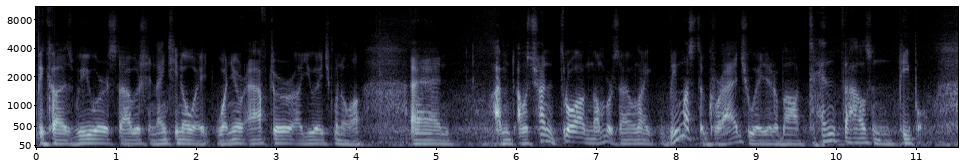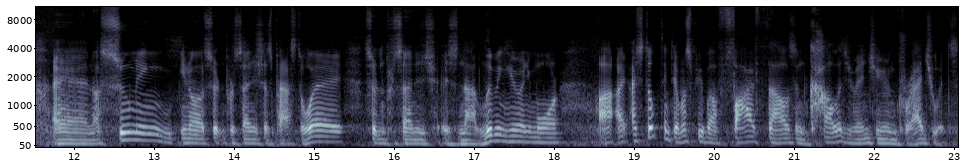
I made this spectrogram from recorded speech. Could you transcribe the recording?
because we were established in 1908, one year after uh, UH Manoa, and I'm, I was trying to throw out numbers, and I was like, we must have graduated about 10,000 people. And assuming, you know, a certain percentage has passed away, certain percentage is not living here anymore, I, I still think there must be about 5,000 College of Engineering graduates.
